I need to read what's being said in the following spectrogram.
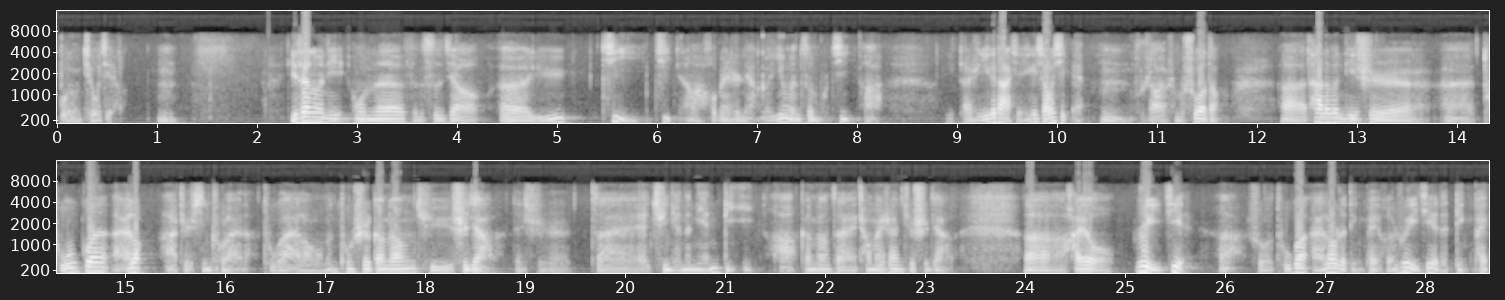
不用纠结了。嗯。第三个问题，我们的粉丝叫呃于 G G 啊，后边是两个英文字母 G 啊，但是一个大写一个小写，嗯，不知道有什么说道。啊，他的问题是呃途观 L 啊，这是新出来的途观 L，我们同事刚刚去试驾了，这是在去年的年底啊，刚刚在长白山去试驾了。呃，还有锐界啊，说途观 L 的顶配和锐界的顶配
